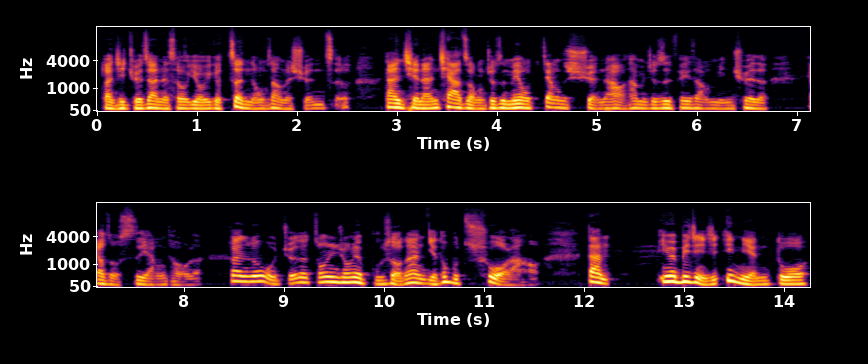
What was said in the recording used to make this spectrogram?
短期决战的时候有一个阵容上的选择。但显然恰总就是没有这样子选，然后他们就是非常明确的要走四羊头了。虽然说我觉得中信兄弟的捕手，但也都不错啦哈。但因为毕竟已经一年多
